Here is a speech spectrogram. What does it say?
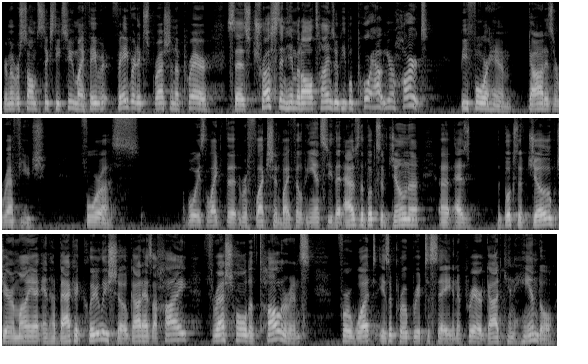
Remember Psalm 62, my favorite, favorite expression of prayer says, trust in him at all times when people pour out your heart before him. God is a refuge for us. I've always liked the reflection by Philip Yancey that as the books of Jonah, uh, as the books of Job, Jeremiah, and Habakkuk clearly show, God has a high threshold of tolerance for what is appropriate to say in a prayer. God can handle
